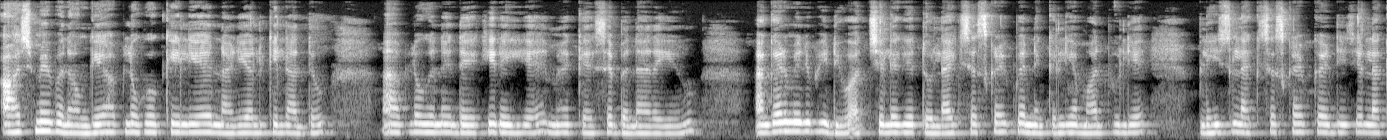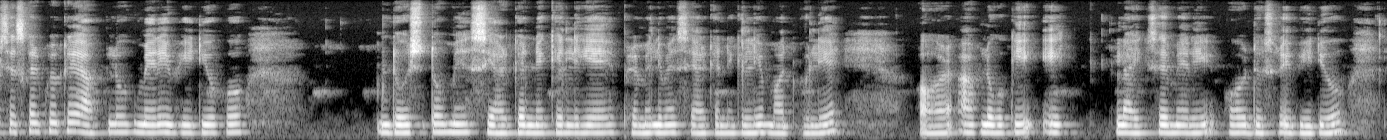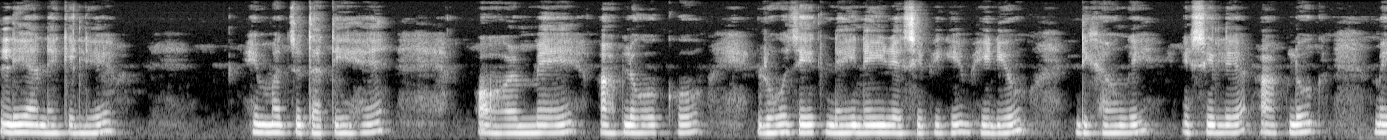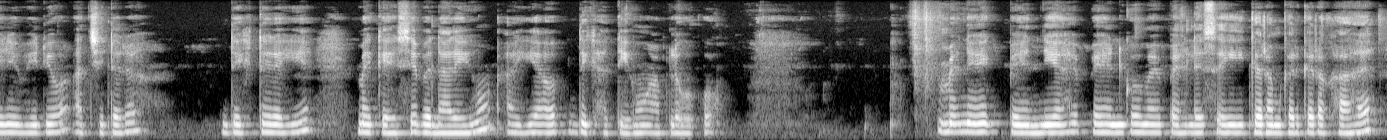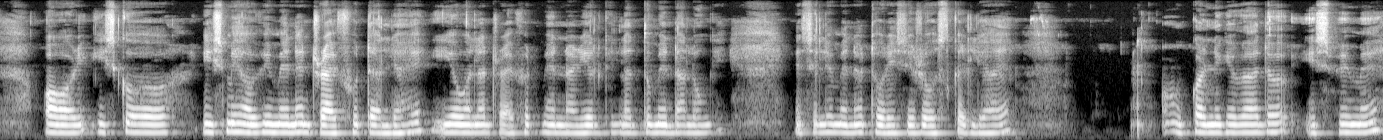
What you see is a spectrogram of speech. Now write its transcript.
आज मैं बनाऊँगी आप लोगों के लिए नारियल की लड्डू आप लोगों ने देख ही रही है मैं कैसे बना रही हूँ। अगर मेरी वीडियो अच्छी लगे तो लाइक सब्सक्राइब करने के लिए मत भूलिए। प्लीज़ लाइक सब्सक्राइब कर दीजिए। लाइक सब्सक्राइब करके आप लोग मेरे वीडियो को दोस्तों में शेयर करने के लिए, फैमिली में शेयर करने के लिए मत भूलिए। और आप लोगों की एक लाइक से मेरी और दूसरी वीडियो ले आने के लिए हिम्मत जुटाती हैं और मैं आप लोगों को रोज़ एक नई नई रेसिपी की वीडियो दिखाऊँगी। इसीलिए आप लोग मेरी वीडियो अच्छी तरह देखते रहिए। मैं कैसे बना रही हूँ, आइए अब दिखाती हूँ आप लोगों को। मैंने एक पैन लिया है। पैन को मैं पहले से ही गरम करके रखा है और इसको इसमें अभी मैंने ड्राई फ्रूट डाल लिया है। ये वाला ड्राई फ्रूट मैं नारियल के लड्डू में डालूँगी। इसलिए मैंने थोड़ी सी रोस्ट कर लिया है। करने के बाद इसमें मैं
